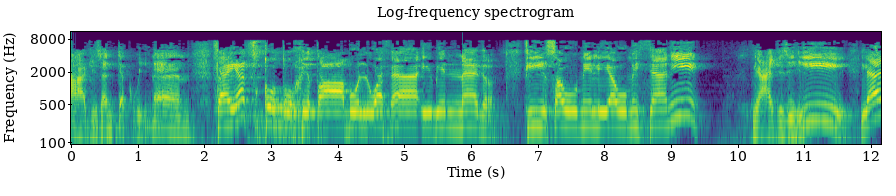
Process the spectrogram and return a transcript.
عاجزا تكوينا فيسقط خطاب الوفاء بالنذر في صوم اليوم الثاني لعجزه لا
